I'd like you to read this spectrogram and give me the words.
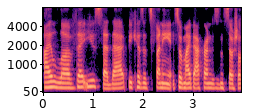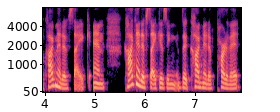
I love that you said that because it's funny. So my background is in social cognitive psych, and cognitive psych is in the cognitive part of it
